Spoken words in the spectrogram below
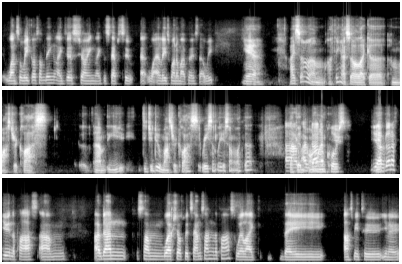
once a week or something, like just showing like the steps to at, at least one of my posts that week. yeah. I saw. Um, I think I saw like a, a master class. Uh, Um, you did you do master class recently or something like that? Like Um, an I've online course. Yeah, Yeah. I've done a few in the past. Um, I've done some workshops with Samsung in the past where like they asked me to, you know,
